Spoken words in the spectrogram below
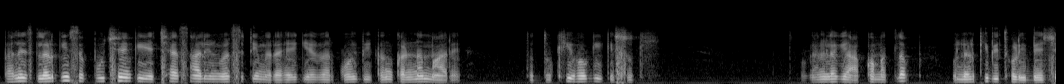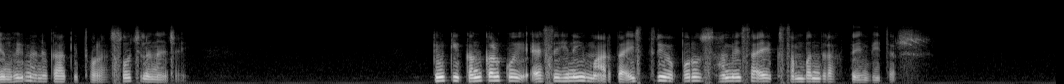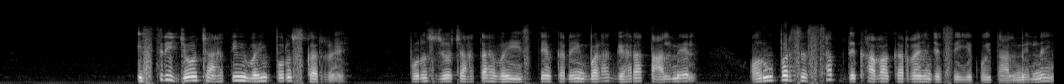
पहले इस लड़की से पूछें कि ये छह साल यूनिवर्सिटी में रहेगी, अगर कोई भी कंकड़ न मारे तो दुखी होगी कि सुखी? वो कहने लगे, आपका मतलब वो लड़की भी थोड़ी बेचैन हुई? मैंने कहा कि, थोड़ा सोच लेना चाहिए। क्योंकि कंकड़ कोई ऐसे ही नहीं मारता, स्त्री और पुरुष हमेशा एक संबंध रखते हैं भीतर। स्त्री जो चाहती है वही पुरुष कर रहे हैं। पुरुष जो चाहता है वही स्त्रियाँ कर रही बड़ा गहरा तालमेल और ऊपर से सब दिखावा कर रहे हैं जैसे ये कोई तालमेल नहीं।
